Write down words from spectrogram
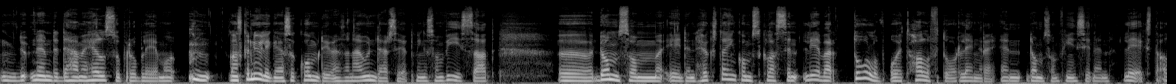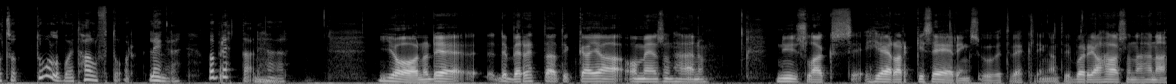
Mm, du nämnde det här med hälsoproblem och ganska nyligen så kom det ju en sån här undersökning som visar att Eh, de som är i den högsta inkomstklassen lever 12 och ett halvt år längre än de som finns i den lägsta. Alltså 12 och ett halvt år längre. Vad berättar det här? Mm. Ja, no det, det berättar tycker jag om en sån här ny slags hierarkiseringsutveckling. Att vi börjar ha sådana här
